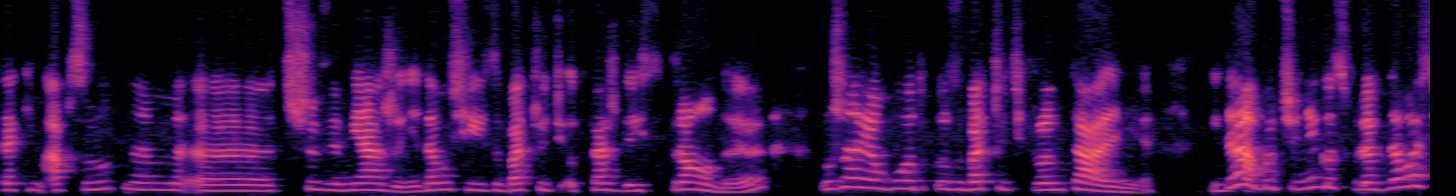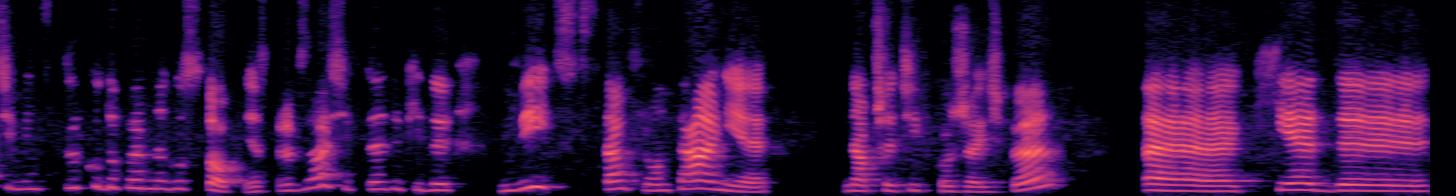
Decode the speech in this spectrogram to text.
takim absolutnym e, trzywymiarze, nie dało się jej zobaczyć od każdej strony, można ją było tylko zobaczyć frontalnie. Idea Boccioniego sprawdzała się więc tylko do pewnego stopnia. Sprawdzała się wtedy, kiedy widz stał frontalnie naprzeciwko rzeźby, kiedy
